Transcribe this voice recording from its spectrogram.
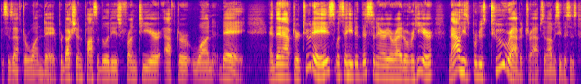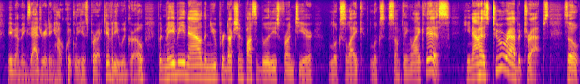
this is after one day. Production possibilities frontier after one day. And then after two days, let's say he did this scenario right over here. Now he's produced two rabbit traps. And obviously this is, maybe I'm exaggerating how quickly his productivity would grow. But maybe now the new production possibilities frontier looks like, looks something like this. He now has two rabbit traps. So,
